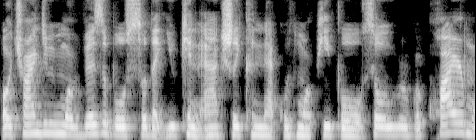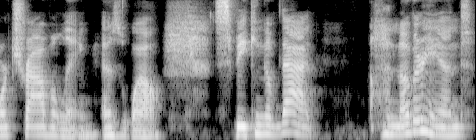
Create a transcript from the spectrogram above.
or trying to be more visible so that you can actually connect with more people. So it will require more traveling as well. Speaking of that, on the other hand,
